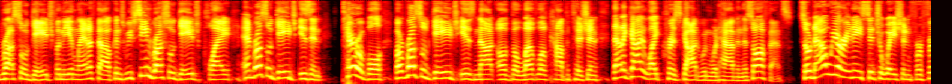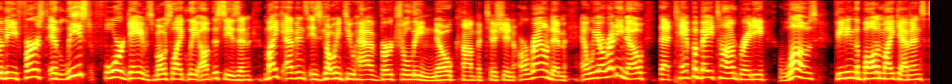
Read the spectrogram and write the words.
Russell Gage from the Atlanta Falcons. We've seen Russell Gage play, and Russell Gage isn't terrible, but Russell Gage is not of the level of competition that a guy like Chris Godwin would have in this offense. So now we are in a situation for for the first at least 4 games most likely of the season, Mike Evans is going to have virtually no competition around him, and we already know that Tampa Bay Tom Brady loves feeding the ball to Mike Evans,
